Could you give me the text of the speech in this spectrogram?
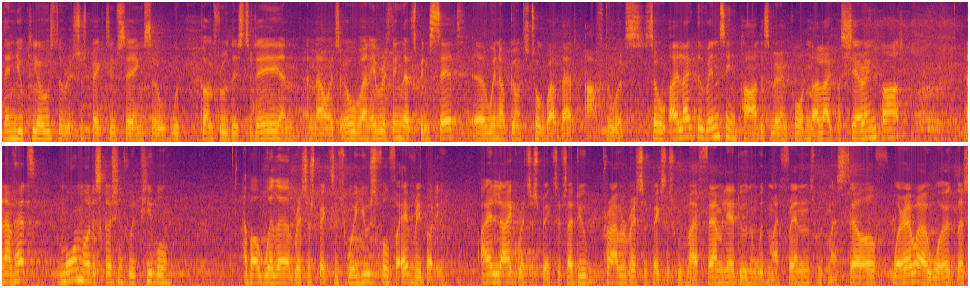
then you close the retrospective saying, so we've gone through this today and, and now it's over and everything that's been said, uh, we're not going to talk about that afterwards. So I like the venting part, is very important. I like the sharing part. And I've had more and more discussions with people about whether retrospectives were useful for everybody. I like retrospectives. I do private retrospectives with my family. I do them with my friends, with myself. Wherever I work, there's,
